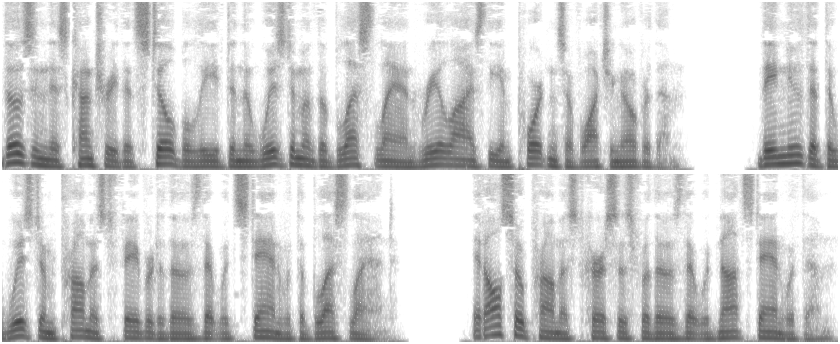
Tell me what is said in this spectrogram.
Those in this country that still believed in the wisdom of the blessed land realized the importance of watching over them. They knew that the wisdom promised favor to those that would stand with the blessed land. It also promised curses for those that would not stand with them.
